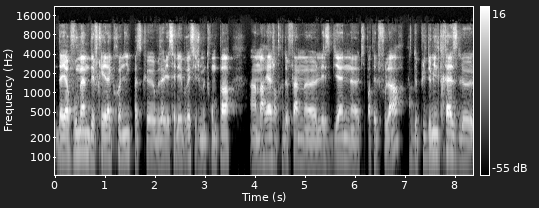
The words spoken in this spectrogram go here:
d'ailleurs vous-même défrayé la chronique parce que vous aviez célébré, si je ne me trompe pas, un mariage entre deux femmes euh, lesbiennes euh, qui portaient le foulard. Depuis 2013, le,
